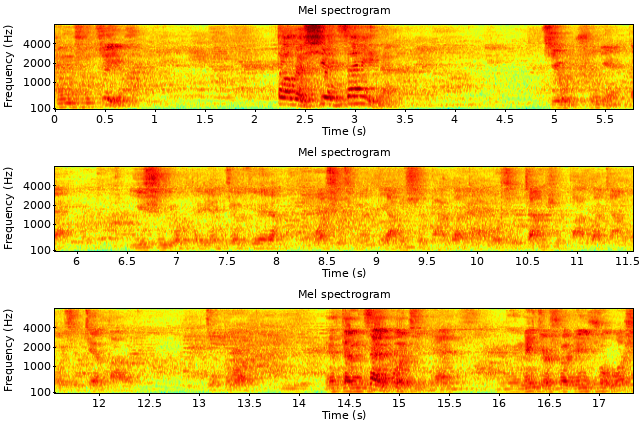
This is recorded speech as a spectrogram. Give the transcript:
功夫最好。到了现在呢，九十年代，于是有的人就觉得我是什么梁氏八卦掌，我是张氏八卦掌，我是这八卦，就多了。那等再过几年，没准说人家说我是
